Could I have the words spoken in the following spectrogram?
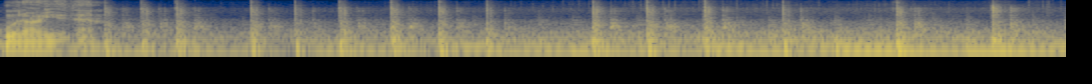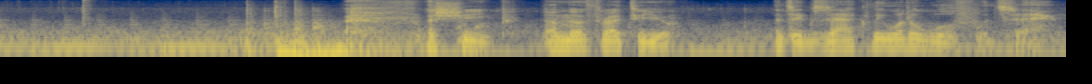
What are you then? A sheep. I'm no threat to you. That's exactly what a wolf would say.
